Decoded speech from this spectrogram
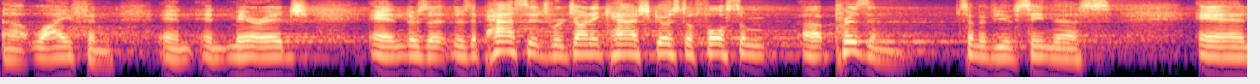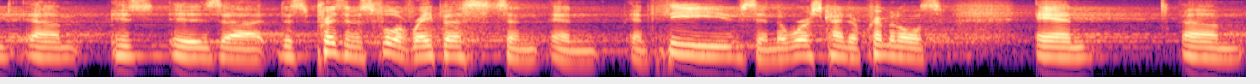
uh, life and, and, and marriage. And there's a, there's a passage where Johnny Cash goes to Folsom uh, Prison. Some of you have seen this. And um, his, his, uh, this prison is full of rapists and, and, and thieves and the worst kind of criminals. And um,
